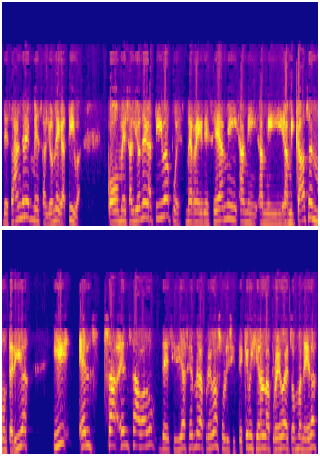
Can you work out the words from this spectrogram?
de sangre, me salió negativa. Como me salió negativa, pues me regresé a mi, a mi, a mi, a mi casa en Montería y el, el sábado decidí hacerme la prueba, solicité que me hicieran la prueba de todas maneras.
